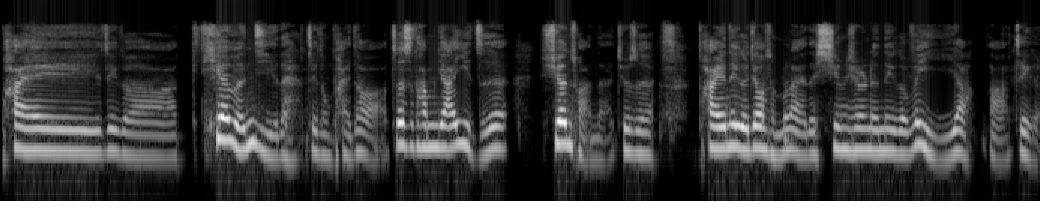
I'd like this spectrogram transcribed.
拍这个天文级的这种拍照啊，这是他们家一直宣传的，就是拍那个叫什么来的星星的那个位移呀啊，这个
